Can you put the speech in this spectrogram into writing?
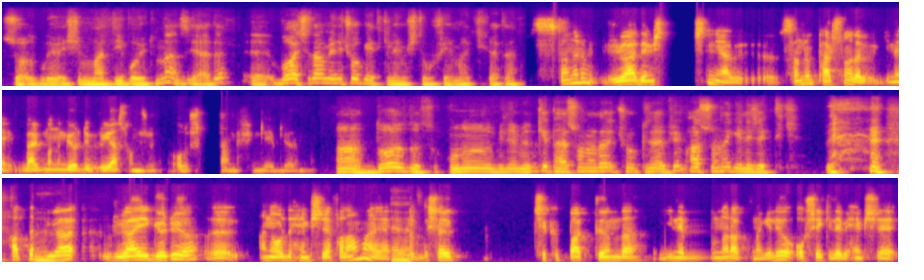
sorguluyor işin maddi boyutundan ziyade. E, bu açıdan beni çok etkilemişti bu film hakikaten. Sanırım rüya demiştin ya sanırım Persona da yine Bergman'ın gördüğü bir rüya sonucu oluşan bir film diye biliyorum. Aa, doğrudur. Onu bilemiyorum ki Persona da çok güzel bir film. Az sonra gelecektik. Hatta rüya, rüyayı görüyor. Ee, hani orada hemşire falan var ya. Evet. Dışarı çıkıp baktığında yine bunlar aklına geliyor. O şekilde bir hemşire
